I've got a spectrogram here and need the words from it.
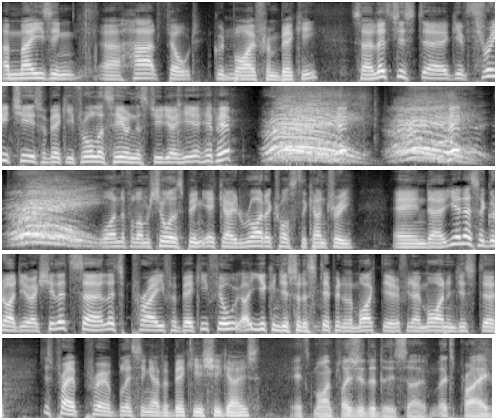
amazing, uh, heartfelt goodbye from Becci. So let's just uh, give three cheers for Becci for all us here in the studio here. Hip hip. Hooray! Hip. Hip. Hooray! Wonderful. I'm sure it's being echoed right across the country. And uh, yeah, that's a good idea. Actually, let's uh, let's pray for Becci. Phil, uh, you can just sort of step into the mic there if you don't mind, and just uh, just pray a prayer of blessing over Becci as she goes. It's my pleasure to do so. Let's pray.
